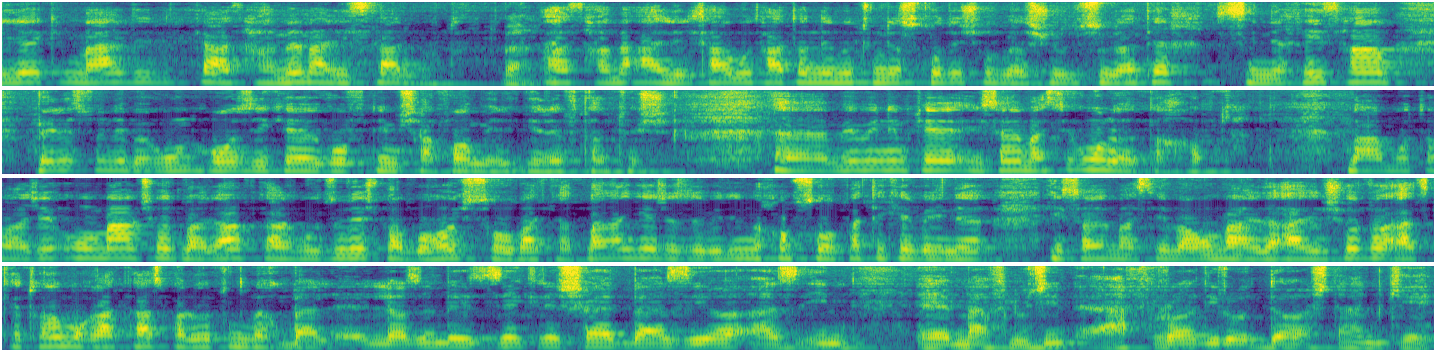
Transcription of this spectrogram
یک مردی که از همه مریضتر بود. بله. از همه علیلتر بود. حتی نمی‌تونست خودش رو به صورت سینخیز هم برسونه به اون حوزی که گفتیم شفا گرفتن توش. می‌بینیم که عیسی مسیح اون رو انتخاب کرد. و متوجه اون مرد شد و رفت در حضورش و باهاش صحبت کرد. من اگه اجازه بدید می‌خوام صحبتی که بین عیسی مسیح و اون مرد علی شد رو از کتاب مقدس براتون بخونم. بله لازم به ذکر شاید بعضیا از این مفلوجین افرادی رو داشتن که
